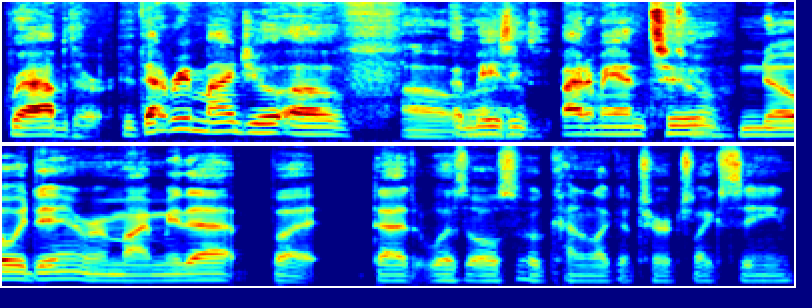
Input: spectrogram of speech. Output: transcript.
grabbed her. Did that remind you of Oh, Amazing uh, Spider-Man 2? No, it didn't remind me that, but that was also kind of like a church like scene.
